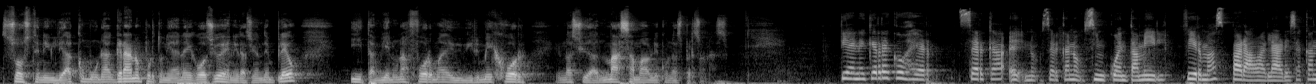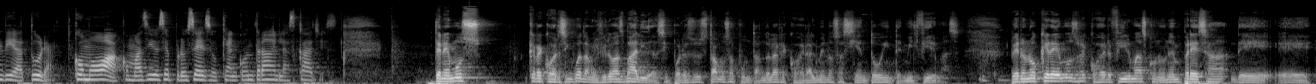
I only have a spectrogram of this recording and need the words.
sostenibilidad como una gran oportunidad de negocio, de generación de empleo y también una forma de vivir mejor en una ciudad más amable con las personas. Tiene que recoger cerca, eh, no, cerca no, 50 mil firmas para avalar esa candidatura. ¿Cómo va? ¿Cómo ha sido ese proceso? ¿Qué ha encontrado en las calles? Tenemos que recoger 50 mil firmas válidas y por eso estamos apuntándole a recoger al menos a 120 mil firmas. Pero no queremos recoger firmas con una empresa de eh,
